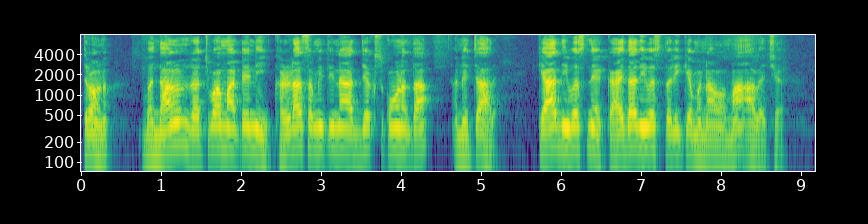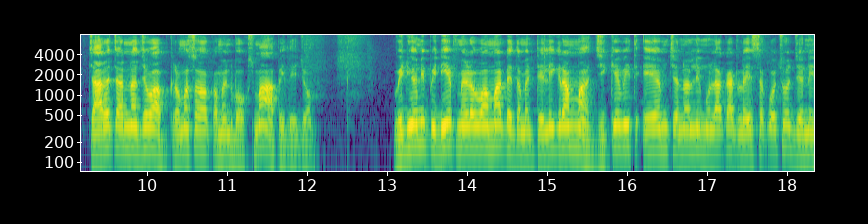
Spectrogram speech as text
ત્રણ, બંધારણ રચવા માટેની ખરડા સમિતિના અધ્યક્ષ કોણ હતા? અને ચાર, કયા દિવસને કાયદા દિવસ તરીકે મનાવવામાં આવે છે? ચારે ચારના જવાબ ક્રમશઃ કમેન્ટ બોક્સમાં આપી દેજો. વિડીયોની પીડીએફ મેળવવા માટે તમે ટેલિગ્રામમાં જીકે વિથ એએમ ચેનલની મુલાકાત લઈ શકો છો, જેની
